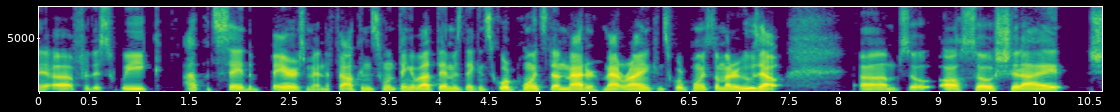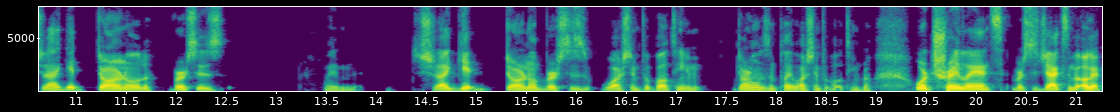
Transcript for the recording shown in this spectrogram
uh, for this week? I would say the Bears, man. The Falcons, one thing about them is they can score points. Doesn't matter. Matt Ryan can score points, no matter who's out. Um, so also should I should I get Darnold versus wait a minute. Should I get Darnold versus Washington football team? Darnold doesn't play Washington football team, bro. Or Trey Lance versus Jacksonville. Okay.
